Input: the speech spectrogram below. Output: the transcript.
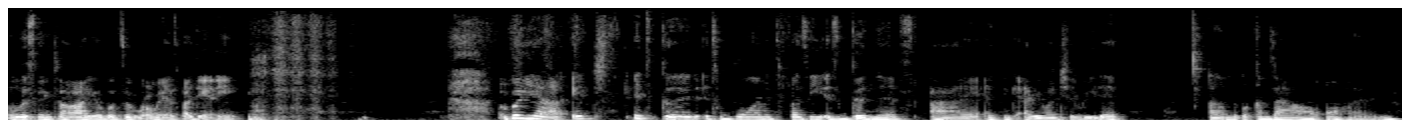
listening to audiobooks of romance by Dani. but yeah it's it's good. It's warm. It's fuzzy. It's goodness. I i think everyone should read it. Um the book comes out on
